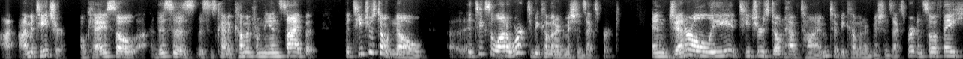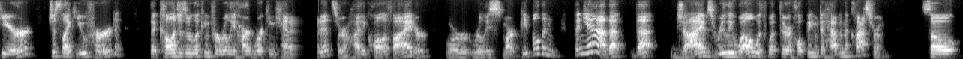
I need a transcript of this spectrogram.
I, i'm a teacher okay? So this is this is kind of coming from the inside but but teachers don't know. Uh, it takes a lot of work to become an admissions expert. And generally teachers don't have time to become an admissions expert. And so if they hear just like you've heard that colleges are looking for really hardworking candidates or highly qualified or or really smart people then then yeah that that jives really well with what they're hoping to have in the classroom. So,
